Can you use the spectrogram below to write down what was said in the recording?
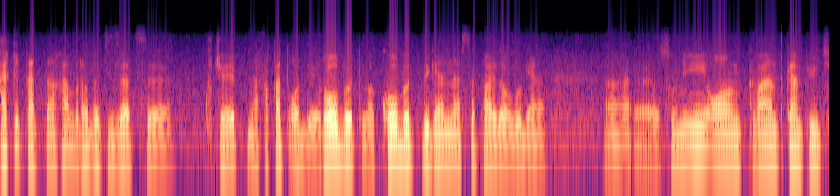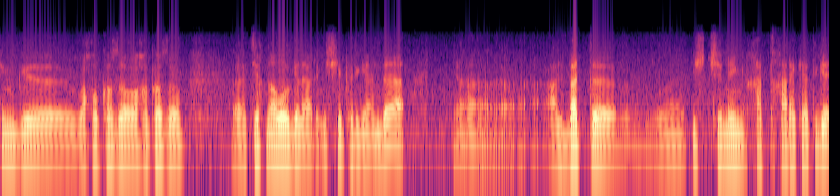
haqiqatdan ham robotizatsiya kuchayib nafaqat oddiy robot va kobot degan narsa paydo bo'lgan e, sun'iy ong kvant kompyutingi va hokazo va hokazo e, texnologiyalar ishga kirganda albatta e, ishchining xatti harakatiga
